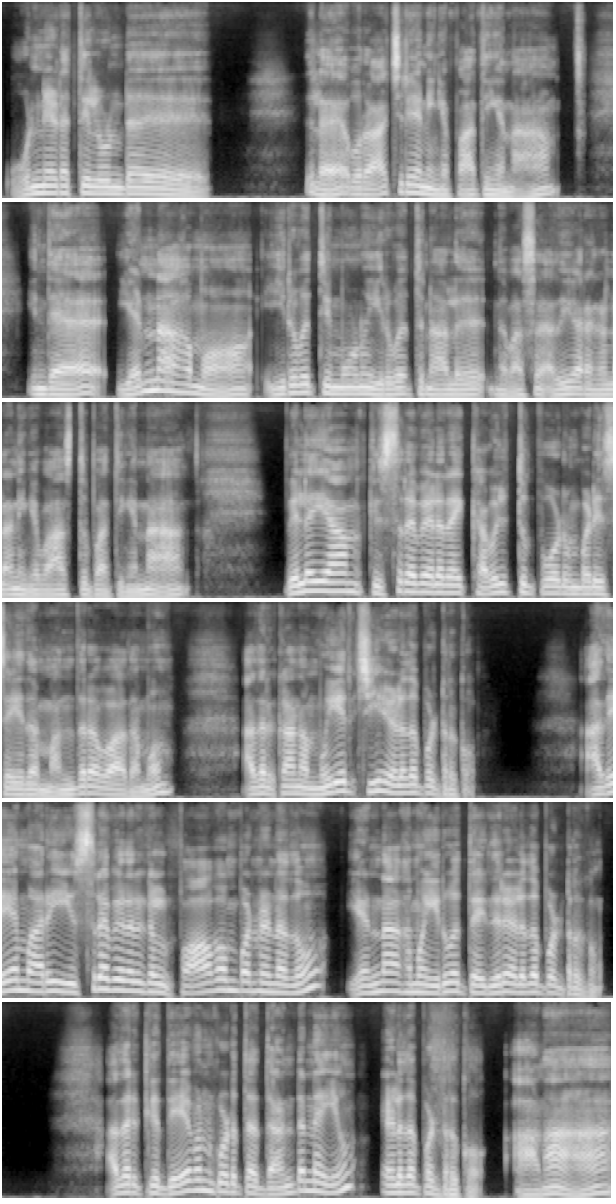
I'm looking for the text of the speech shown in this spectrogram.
உன்னிடத்தில் உண்டு. இதில் ஒரு ஆச்சரியம் நீங்கள் பார்த்தீங்கன்னா இந்த எண்ணாகமோ இருபத்தி மூணு இருபத்தி நாலு இந்த வச அதிகாரங்கள்லாம் நீங்கள் வாசித்து பார்த்தீங்கன்னா விலையாம் கிஸ்ரவேலரை கவிழ்த்து போடும்படி செய்த மந்திரவாதமும் அதற்கான முயற்சியும் எழுதப்பட்டிருக்கும். அதே மாதிரி இஸ்ரவேலர்கள் பாவம் பண்ணினதும் எண்ணாகமோ இருபத்தைந்தில் எழுதப்பட்டிருக்கும். அதற்கு தேவன் கொடுத்த தண்டனையும் எழுதப்பட்டிருக்கும். ஆனால்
